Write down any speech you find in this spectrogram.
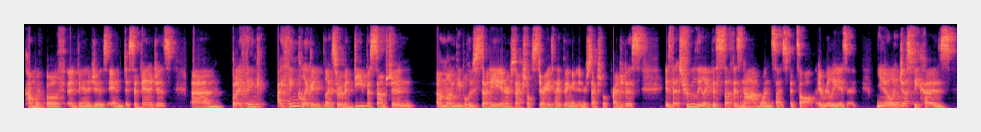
come with both advantages and disadvantages. Um, but I think I think like a like sort of a deep assumption among people who study intersectional stereotyping and intersectional prejudice is that truly like this stuff is not one size fits all. It really isn't. You know, like just because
